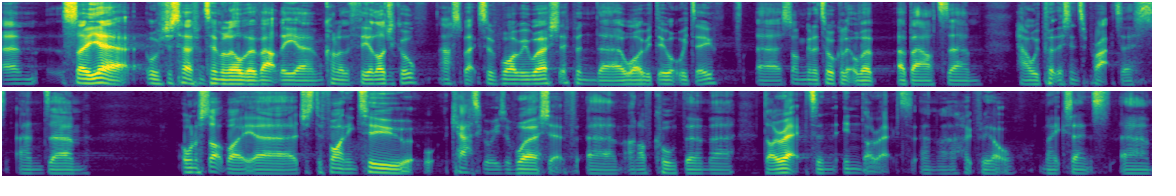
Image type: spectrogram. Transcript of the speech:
Um, so yeah, we've just heard from Tim a little bit about the um, kind of the theological aspects of why we worship and uh, why we do what we do. Uh, so I'm going to talk a little bit about um, how we put this into practice, and um, I want to start by uh, just defining two categories of worship, um, and I've called them uh, direct and indirect, and uh, hopefully that will make sense. Um,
